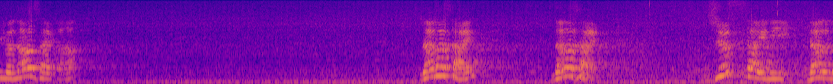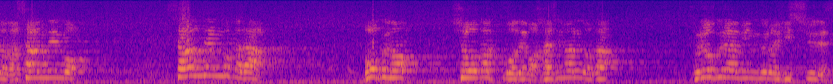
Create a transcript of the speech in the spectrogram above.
今何歳かな？7歳？7歳？10歳になるのが3年後。3年後から僕の小学校でも始まるのがプログラミングの必修です。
